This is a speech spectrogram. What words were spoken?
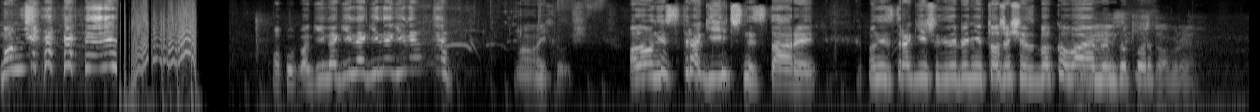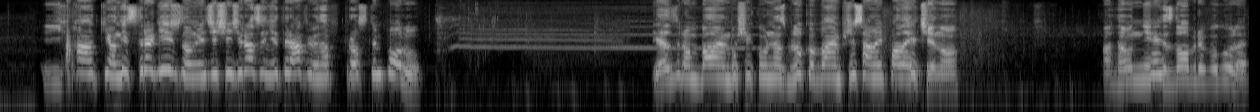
No nie! O kurwa, ginę, ginę, ginę, ginę! No i chuj. Ale on jest tragiczny, stary. On jest tragiczny, gdyby nie to, że się No zblokowałem, nie bym jest go por... dobry. Jaki on jest tragiczny, on mnie 10 razy nie trafił na prostym polu. Ja zrąbałem, bo się kurna zblokowałem przy samej palecie, no. Ale on nie jest dobry w ogóle.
